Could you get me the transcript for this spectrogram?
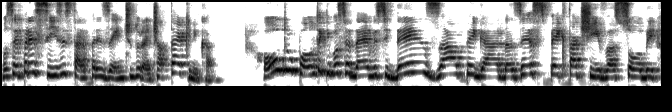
Você precisa estar presente durante a técnica. Outro ponto é que você deve se desapegar das expectativas sobre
